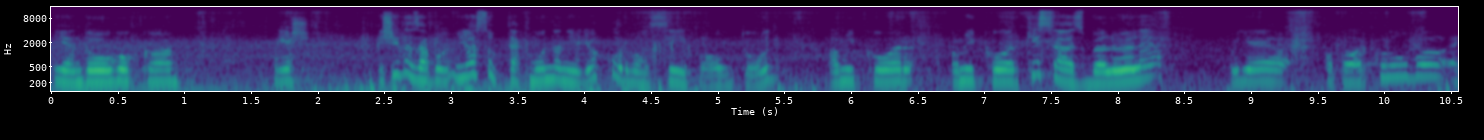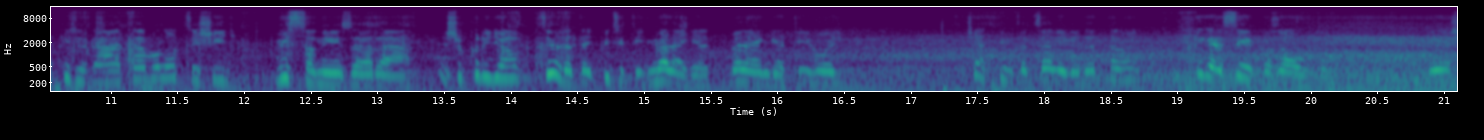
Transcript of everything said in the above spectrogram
ilyen dolgokkal, és, és igazából ugye azt szokták mondani, hogy akkor van szép autód, amikor, amikor kiszállsz belőle, ugye a parkolóba, egy kicsit eltávolodsz, és így visszanézel rá. És akkor így a szívedet egy picit így meleget, melengeti, hogy csettintetsz elégedetten, hogy igen, szép az autó. És,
